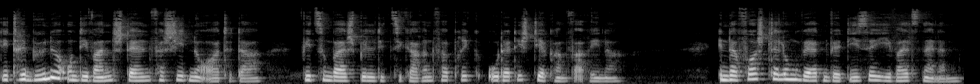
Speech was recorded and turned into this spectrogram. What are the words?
Die Tribüne und die Wand stellen verschiedene Orte dar, wie zum Beispiel die Zigarrenfabrik oder die Stierkampfarena. In der Vorstellung werden wir diese jeweils nennen.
